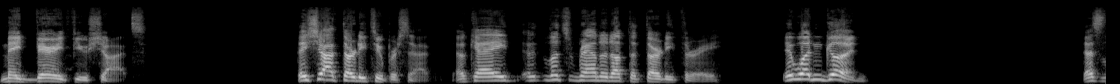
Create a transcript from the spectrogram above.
made very few shots. They shot 32%. Okay. Uh, let's round it up to 33. It wasn't good. That's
